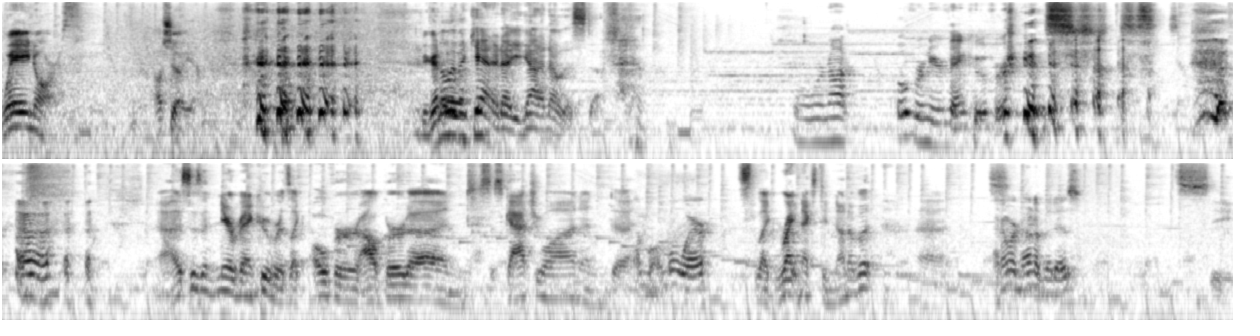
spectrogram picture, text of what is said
Way north. I'll show you. if you're gonna live in Canada, you gotta know this stuff. Well, we're not over near Vancouver. This isn't near Vancouver. It's like over Alberta and Saskatchewan, and uh, I'm, I'm aware. it's like right next to none of it. Uh, I know where none of it is. let's see.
